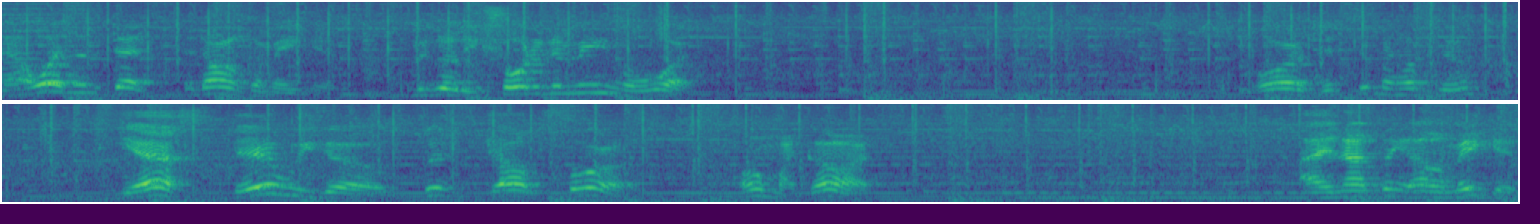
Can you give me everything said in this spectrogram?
Now, what is it that Donald can make it? Because he's shorter than me, or what? Or this could help too. Yes, there we go. Good job, Sora. Oh my god. I did not think I would make it.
